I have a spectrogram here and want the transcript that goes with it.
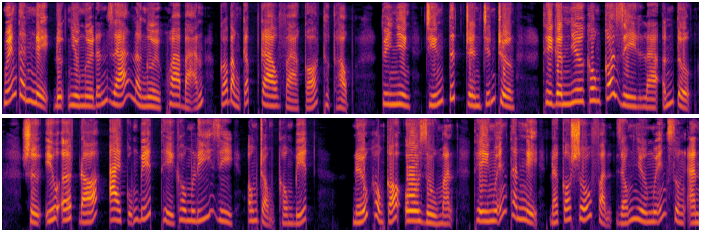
Nguyễn Thanh Nghị được nhiều người đánh giá là người khoa bản, có bằng cấp cao và có thực học. Tuy nhiên, chiến tích trên chính trường thì gần như không có gì là ấn tượng. Sự yếu ớt đó ai cũng biết thì không lý gì ông Trọng không biết. Nếu không có ô dù mạnh thì Nguyễn Thanh Nghị đã có số phận giống như Nguyễn Xuân Anh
